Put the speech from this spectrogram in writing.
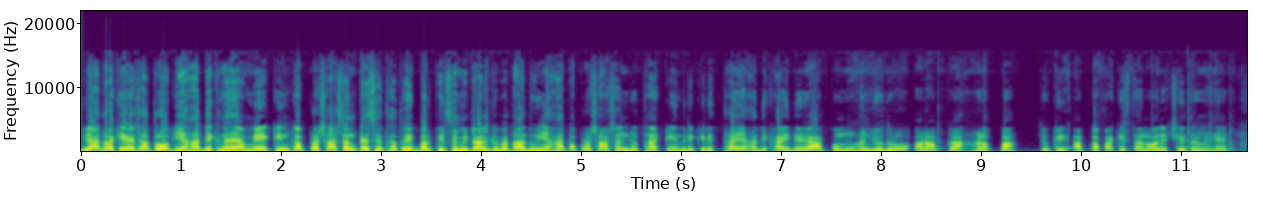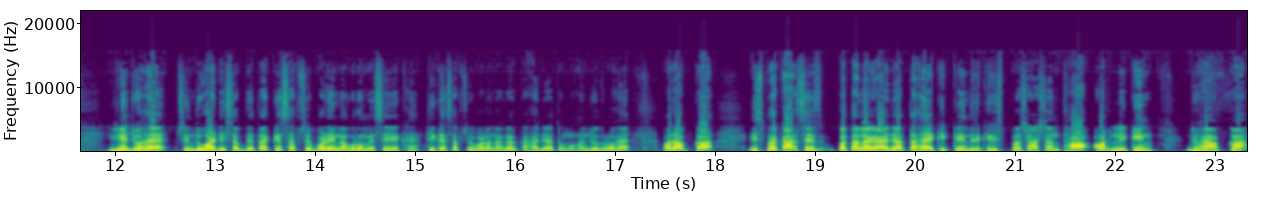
याद रखिएगा छात्रों कि यहाँ देखना है हमें कि इनका प्रशासन कैसे था। तो एक बार फिर से मिटाल के बता दूँ, यहाँ का प्रशासन जो था, केंद्रीकृत था। यहाँ दिखाई देगा आपको मोहनजोदड़ो और आपका हड़प्पा। जो कि आपका पाकिस्तान वाले क्षेत्र में है, ये जो है सिंधु घाटी सभ्यता के सबसे बड़े नगरों में से एक है, ठीक है? सबसे बड़ा नगर कहा जाए तो मोहनजोदड़ो है। और आपका इस प्रकार से पता लगाया जाता है कि केंद्रीकृत प्रशासन था और लेकिन जो है आपका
